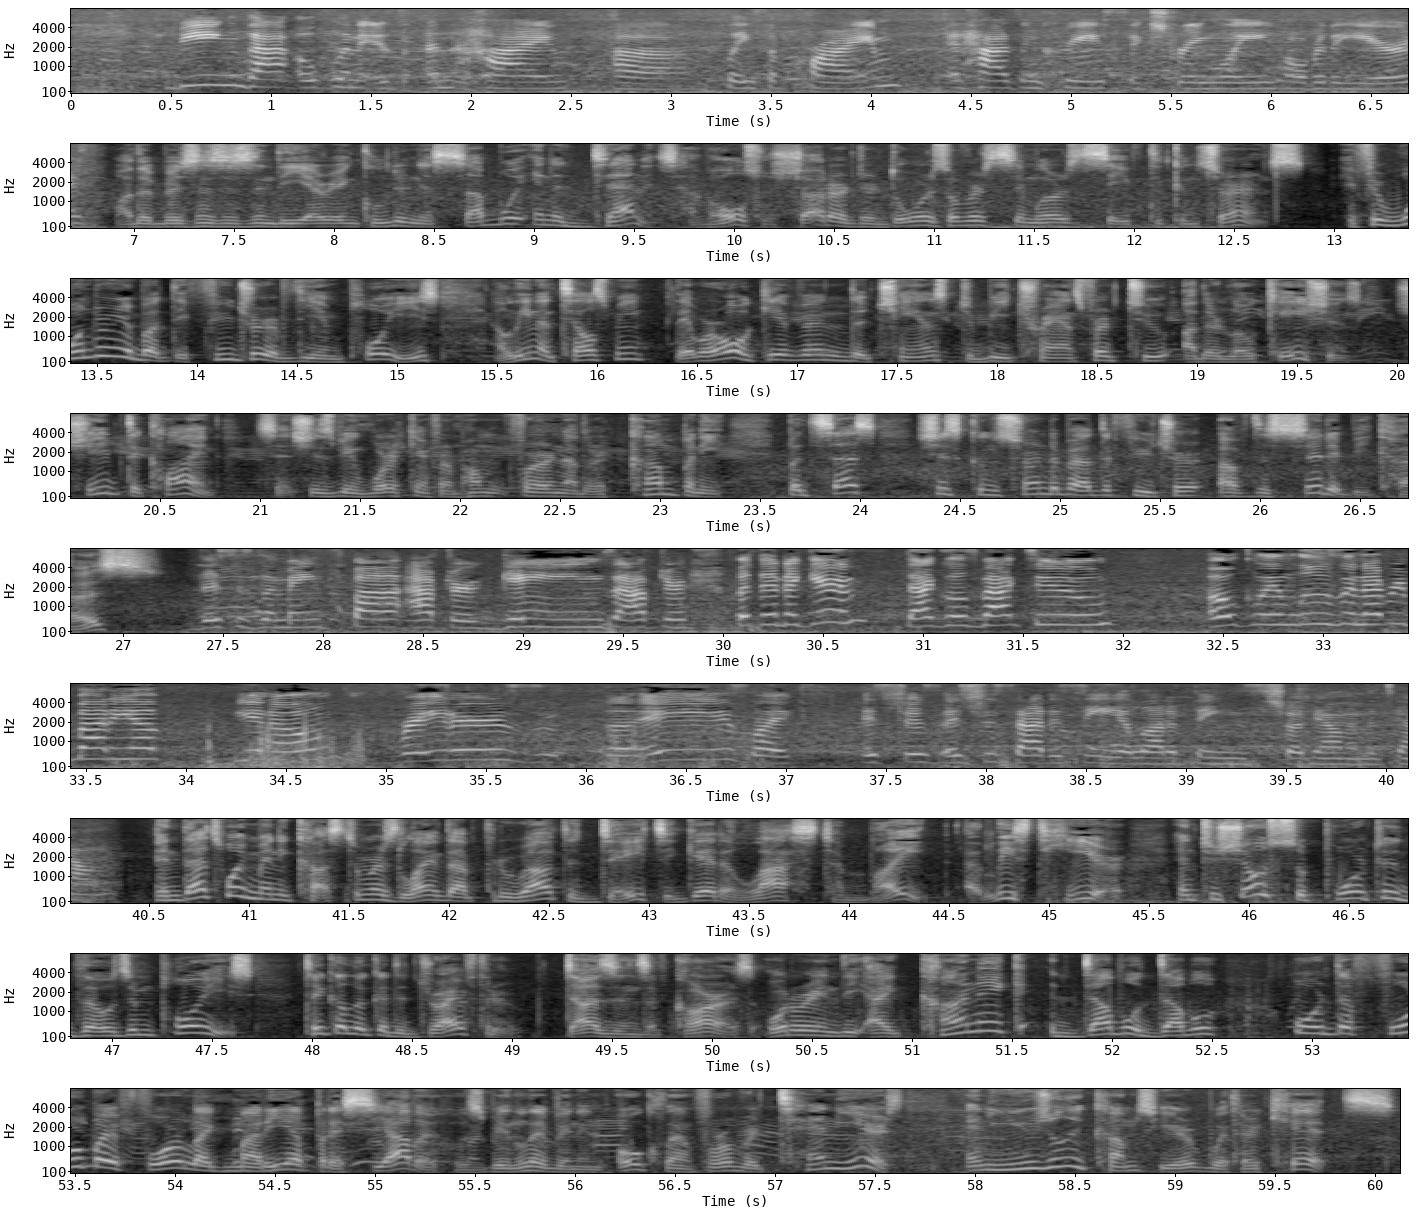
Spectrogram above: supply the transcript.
being that Oakland is a high uh, place of crime, it has increased extremely over the years. Other businesses in the area, including a Subway and a dentist, have also shuttered their doors over similar safety concerns. If you're wondering about the future of the employees, Alina tells me they were all given the chance to be transferred to other locations. She declined since she's been working from home for another company, but says she's concerned about the future of the city because this is the main spot after games, after, but then again, that goes back to Oakland losing everybody up, you know, Raiders, the A's, like it's just it's just sad to see a lot of things shut down in the town. And that's why many customers lined up throughout the day to get a last bite, at least here, and to show support to those employees. Take a look at the drive-through. Dozens of cars ordering the iconic double double or the 4x4 like Maria Preciado, who's been living in Oakland for over 10 years and usually comes here with her kids.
